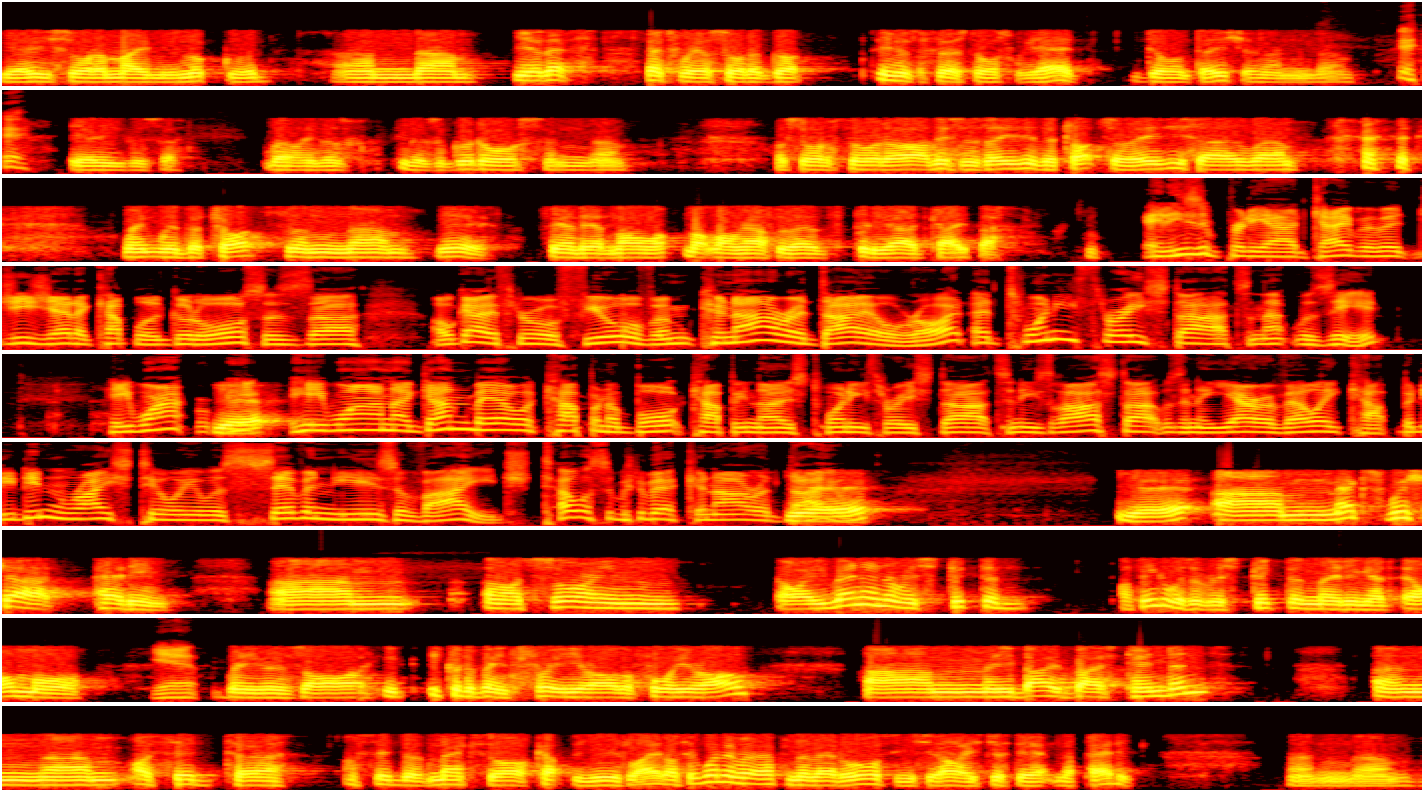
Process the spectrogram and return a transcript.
yeah, he sort of made me look good, and um, yeah, that's that's where I sort of got. He was the first horse we had, Dylan Teeshan, and um, yeah, he was a well, he was he was a good horse, and um, I sort of thought, oh, this is easy. The trots are easy, so um, went with the trots, and um, yeah, found out not, not long after that it's a pretty hard caper. It is a pretty hard caper, but geez, you had a couple of good horses. Uh, I'll go through a few of them. Kunara Dale, right, had 23 starts, and that was it. He won. Yeah. He, he, won a Gunbower Cup and a Boort Cup in those 23 starts, and his last start was in a Yarra Valley Cup. But he didn't race till he was seven years of age. Tell us a bit about Kunara Dale. Yeah, yeah. Um, Max Wishart had him, um, and I saw him. Oh, he ran in a restricted. I think it was a restricted meeting at Elmore. Yeah. When he was, oh, he, he could have been three year old or four year old, um, and he bowed both tendons. And um, I said. To, I said to Max oh, a couple of years later, I said, whatever happened to that horse? And he said, oh, he's just out in the paddock. And um,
